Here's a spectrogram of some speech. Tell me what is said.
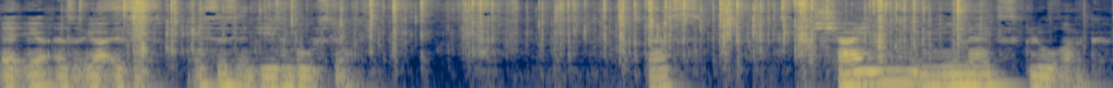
Äh, ja, also ja, ist es. Ist es in diesem Booster. Das Shiny VMAX Glurak.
